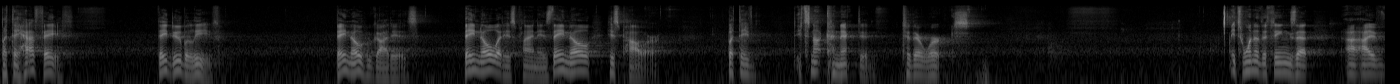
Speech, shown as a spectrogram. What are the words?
But they have faith, they do believe. They know who God is. They know what his plan is. They know his power. But they've, it's not connected to their works. It's one of the things that uh, I've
